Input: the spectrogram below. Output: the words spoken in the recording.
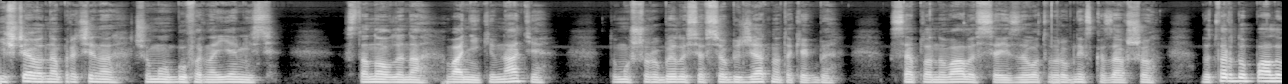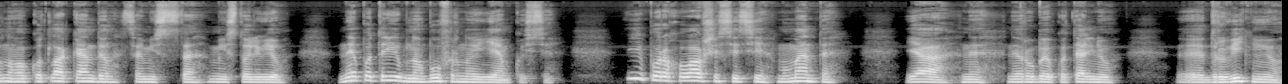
І ще одна причина, чому буферна ємність встановлена в ванній кімнаті, тому що робилося все бюджетно, так якби все планувалося, і завод-виробник сказав, що до твердопаливного котла Кендел, це місто, місто Львів, не потрібно буферної ємкості. І порахувавши всі ці моменти, я не, не робив котельню е, дровітньою,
